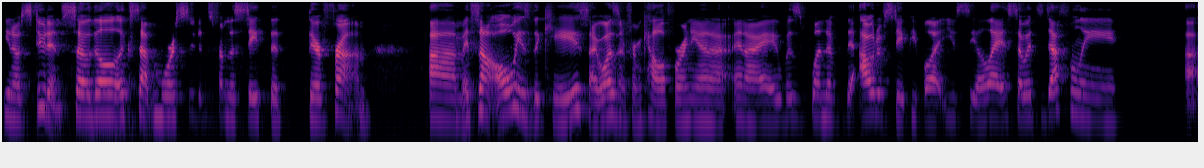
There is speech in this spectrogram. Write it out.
you know, students, so they'll accept more students from the state that they're from. Um, it's not always the case. I wasn't from California, and I, was one of the out of state people at UCLA. So it's definitely uh,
